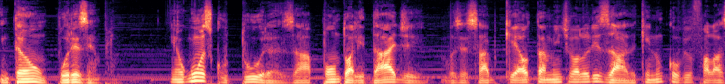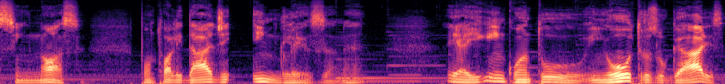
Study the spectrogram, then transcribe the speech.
Então, por exemplo, em algumas culturas a pontualidade você sabe que é altamente valorizada. Quem nunca ouviu falar assim, nossa, pontualidade inglesa, né? E aí, enquanto em outros lugares,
